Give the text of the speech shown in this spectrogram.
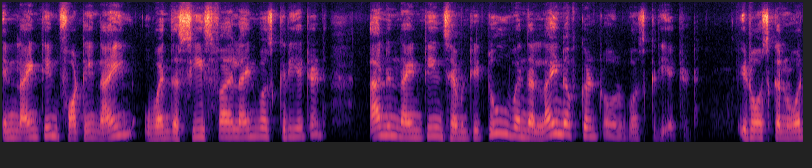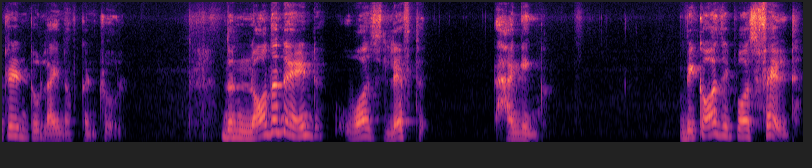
in 1949 when the ceasefire line was created and in 1972 when the line of control was created. It was converted into line of control. The northern end was left hanging because it was felt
